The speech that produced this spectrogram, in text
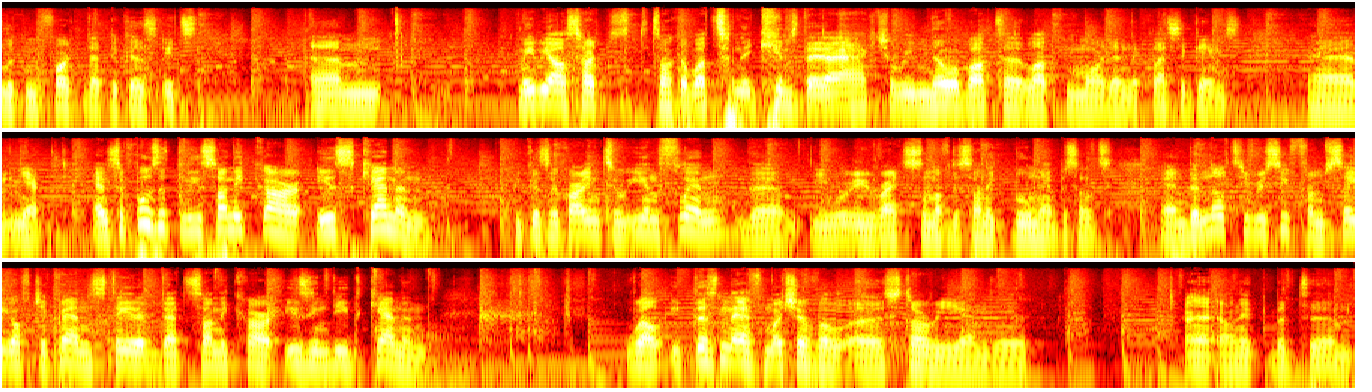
looking forward to that because it's. Um, maybe I'll start to talk about Sonic games that I actually know about a lot more than the classic games. Um, yeah, and supposedly Sonic R is canon because according to Ian Flynn, the he, he, writes some of the Sonic Boom episodes, and the notes he received from Sega of Japan stated that Sonic R is indeed canon. Well, it doesn't have much of a, story and uh, uh, on it, but um,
